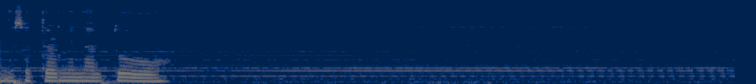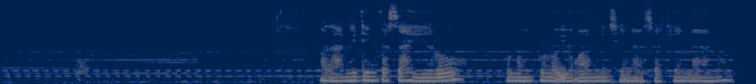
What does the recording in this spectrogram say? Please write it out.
Nasa terminal 2. Marami Marami din pasahero. Punong-puno yung aming sinasakyan na ano.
